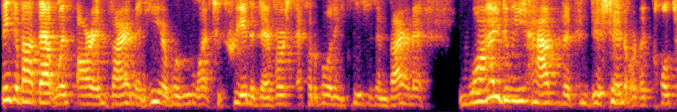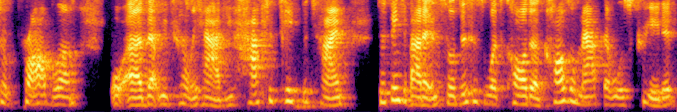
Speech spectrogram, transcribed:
Think about that with our environment here, where we want to create a diverse, equitable, and inclusive environment. Why do we have the condition or the culture problem or, uh, that we currently have? You have to take the time to think about it. And so this is what's called a causal map that was created.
